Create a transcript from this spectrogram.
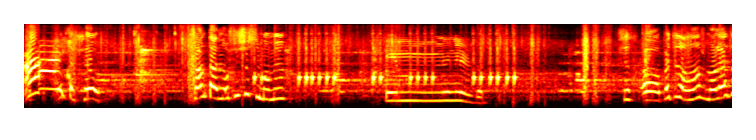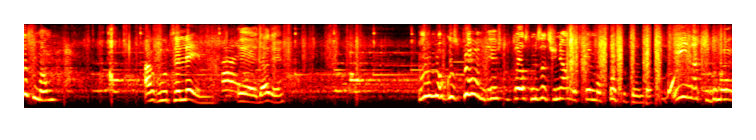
Ай! What the hell? Санта, нощ ли ще си имаме? Ем, не гледам. Ще, а, петата нощ, моля да си имам. Ако оцелеем. Е, да, да. Но ако успеем нещо, аз мисля, че няма да успеем в 100%. И иначе дума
